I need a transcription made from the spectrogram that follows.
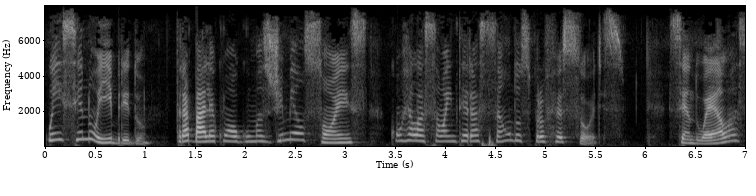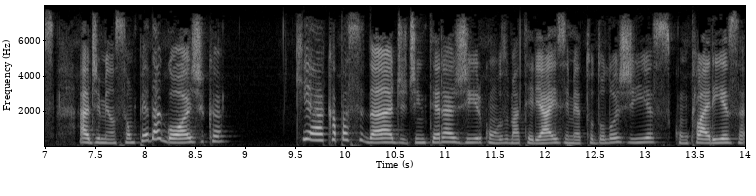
O ensino híbrido trabalha com algumas dimensões com relação à interação dos professores, sendo elas a dimensão pedagógica, que é a capacidade de interagir com os materiais e metodologias com clareza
